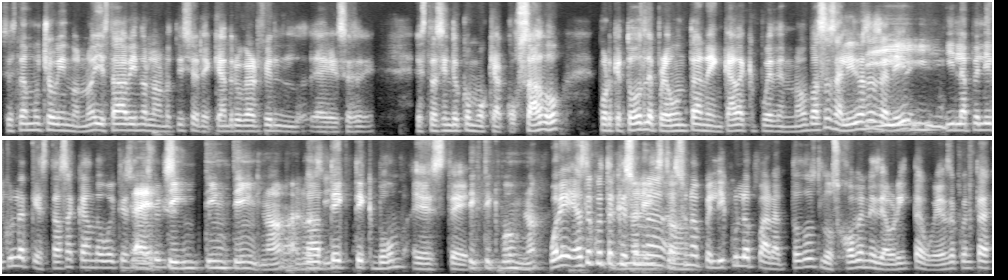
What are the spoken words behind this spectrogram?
se está mucho viendo, ¿no? Y estaba viendo la noticia de que Andrew Garfield eh, está siendo como que acosado porque todos le preguntan en cada que pueden, ¿no? ¿Vas a salir, vas a salir? Y la película que está sacando, güey, que es en Ting, ting, ting, ¿no? no, Tic, Tic, Boom, este... Tic, Tic, Boom, ¿no? Güey, haz de cuenta que es, una, es una película para todos los jóvenes de ahorita, güey, haz de cuenta...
